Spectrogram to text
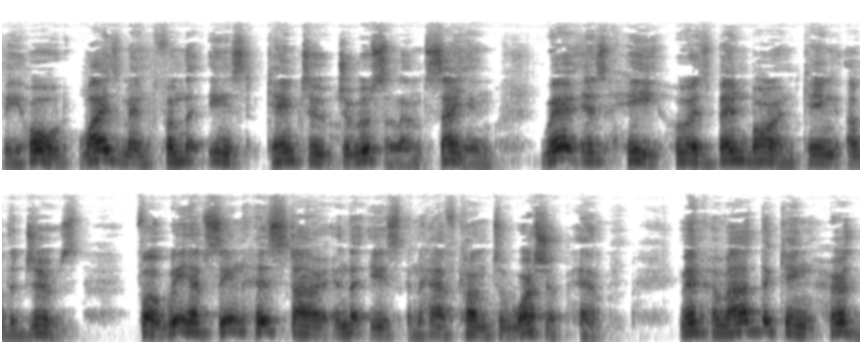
behold, wise men from the east came to Jerusalem, saying, Where is he who has been born king of the Jews? For we have seen his star in the east and have come to worship him. When Herod the king heard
